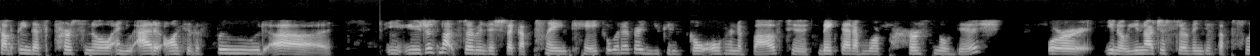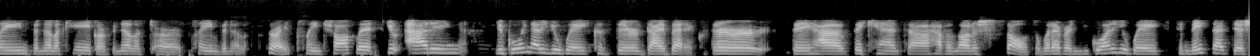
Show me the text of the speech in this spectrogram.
something that's personal and you add it onto the food. Uh, you're just not serving dish like a plain cake or whatever. You can go over and above to make that a more personal dish. Or, you know, you're not just serving just a plain vanilla cake or vanilla or plain vanilla, sorry, plain chocolate. You're adding, you're going out of your way because they're diabetic. They're, they have, they can't uh, have a lot of salt or whatever. And you go out of your way to make that dish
